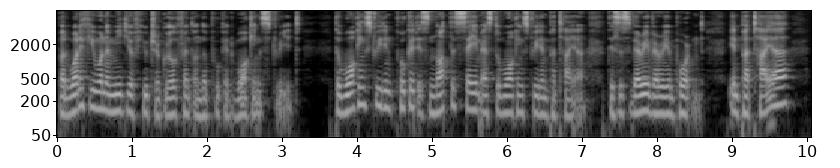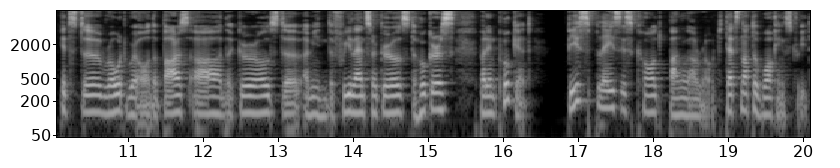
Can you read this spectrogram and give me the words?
But what if you want to meet your future girlfriend on the Phuket walking street? The walking street in Phuket is not the same as the walking street in Pattaya. This is very, very important. In Pattaya, it's the road where all the bars are, the girls, the, I mean, the freelancer girls, the hookers. But in Phuket, this place is called Bangla Road. That's not the walking street.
